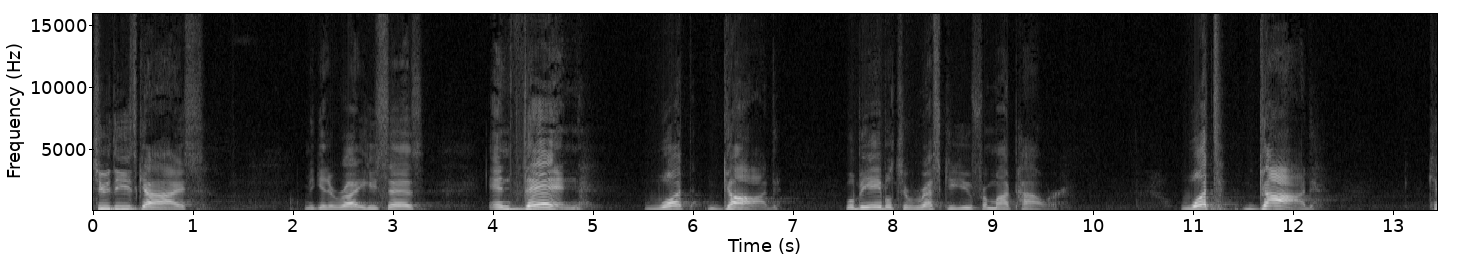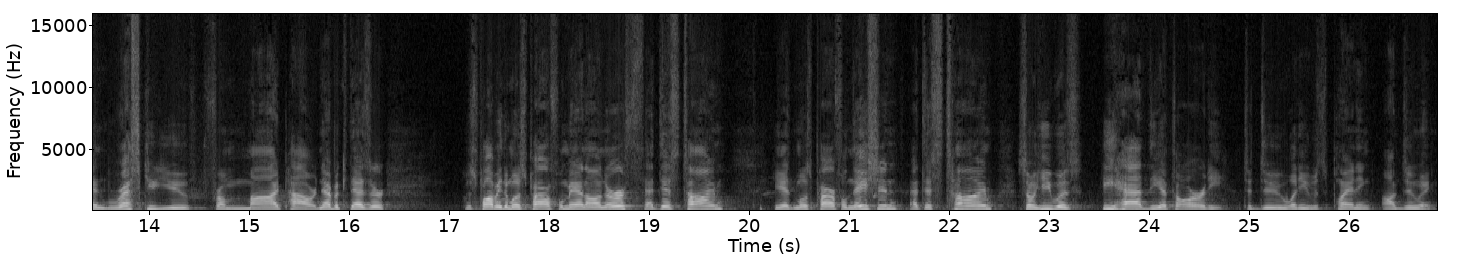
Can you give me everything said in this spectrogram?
to these guys, let me get it right. He says, and then what God will be able to rescue you from my power? What God can rescue you from my power? Nebuchadnezzar was probably the most powerful man on earth at this time. He had the most powerful nation at this time, so he, was, he had the authority to do what he was planning on doing.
